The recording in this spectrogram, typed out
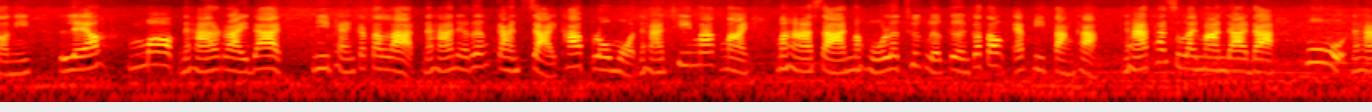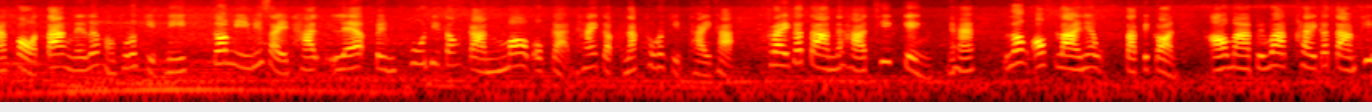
ตอนนี้ แล้วมอบนะคะรายได้มีแผนการตลาดนะคะในเรื่องการจ่ายค่าโปรโมทนะคะที่มากมายมหาศาลมโหระทึกเหลือเกินก็ต้องแอปมีตังค่ะนะคะท่านสุไลมานดาดา ผู้นะคะก่อตั้งในเรื่องของธุรกิจนี้ ก็มีวิสัยทัศน์ และเป็นผู้ที่ต้องการมอบโอกาสให้กับนักธุรกิจไทยค่ะ ใครก็ตามนะคะที่เก่งนะคะล่องออฟไลน์เนี่ยตัดไปก่อน เอามาเป็นว่าใครก็ตามที่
